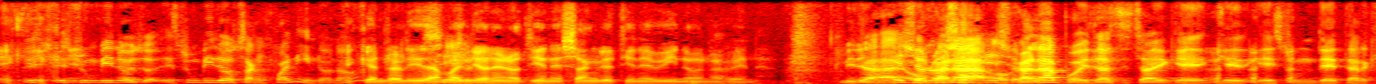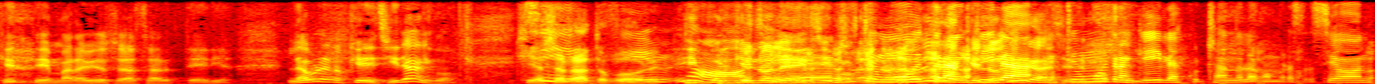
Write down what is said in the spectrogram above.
es, es un vino es un vino sanjuanino, ¿no? Es que en realidad Sí. Maglione no tiene sangre, tiene vino en las venas. Mirá, Eso lo ojalá, hace- eso ojalá, lo- pues ya se sabe que, que es un detergente maravilloso de las arterias. Laura nos quiere decir algo. Sí, hace rato, pobre. ¿Y por qué no sí, le yo decimos estoy que no muy tranquila, diga, estoy muy tranquila escuchando la conversación.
